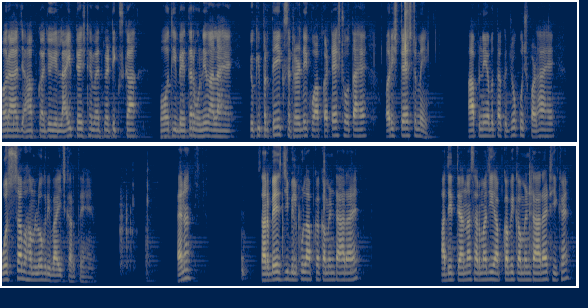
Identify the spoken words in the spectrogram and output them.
और आज आपका जो ये लाइव टेस्ट है मैथमेटिक्स का, बहुत ही बेहतर होने वाला है क्योंकि प्रत्येक सैटरडे को आपका टेस्ट होता है और इस टेस्ट में आपने अब तक जो कुछ पढ़ा है, वो सब हम लोग रिवाइज करते हैं। है ना? सरबेश जी, बिल्कुल आपका कमेंट आ रहा है। आदित्याना शर्मा जी, आपका भी कमेंट आ रहा है, ठीक है?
